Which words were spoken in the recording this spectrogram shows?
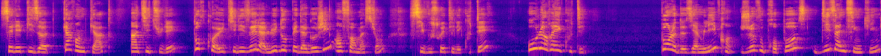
C'est l'épisode 44 intitulé Pourquoi utiliser la ludopédagogie en formation si vous souhaitez l'écouter ou le réécouter? Pour le deuxième livre, je vous propose Design Thinking,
